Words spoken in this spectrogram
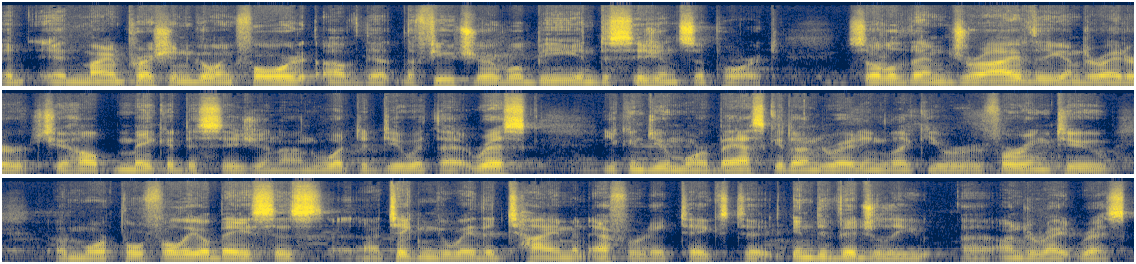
And, and my impression going forward of the, the future will be in decision support. So it'll then drive the underwriter to help make a decision on what to do with that risk. You can do more basket underwriting, like you were referring to, a more portfolio basis, uh, taking away the time and effort it takes to individually uh, underwrite risk.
